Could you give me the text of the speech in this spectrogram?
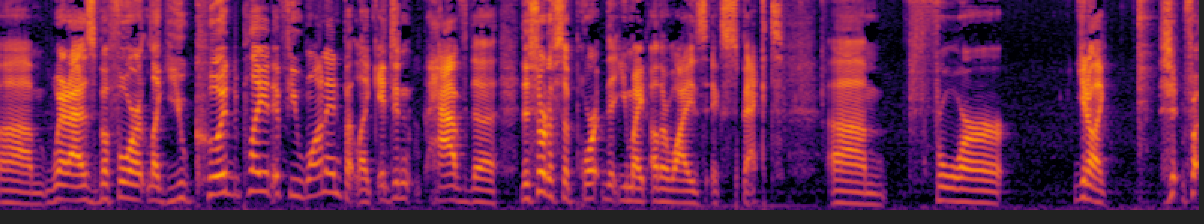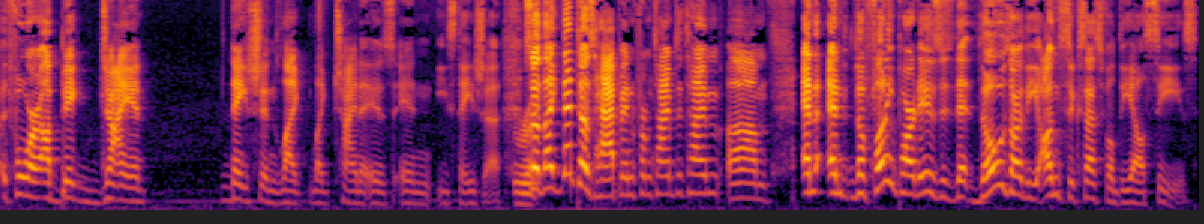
Um, whereas before, like you could play it if you wanted, but like it didn't have the the sort of support that you might otherwise expect um, for you know like for a big giant nation like like China is in East Asia. Right. So like that does happen from time to time. Um and and the funny part is is that those are the unsuccessful DLCs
